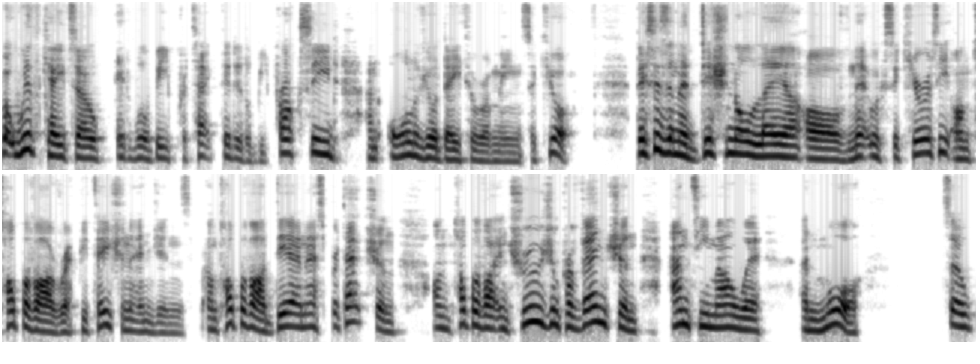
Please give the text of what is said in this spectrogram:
but with Cato, it will be protected, it'll be proxied, and all of your data remains secure. This is an additional layer of network security on top of our reputation engines, on top of our DNS protection, on top of our intrusion prevention, anti malware, and more. So,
